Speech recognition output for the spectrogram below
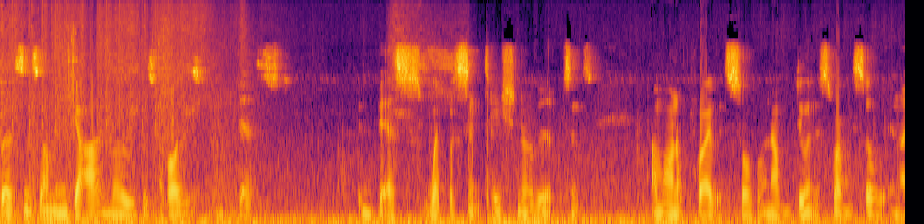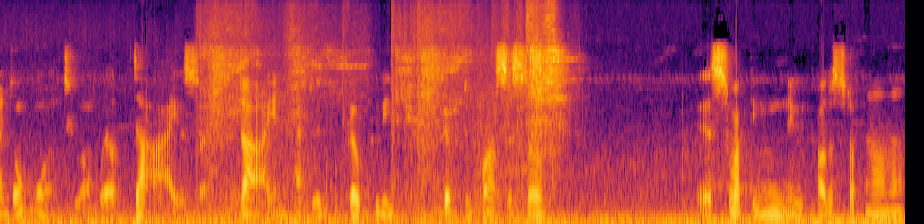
But since I'm in God mode, this part is the best, best representation of it. Since I'm on a private server and I'm doing this by myself, and I don't want to, um, well, die, so die and have to go through the go through the process of uh, selecting new other stuff and all that.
